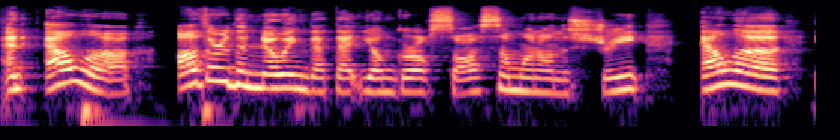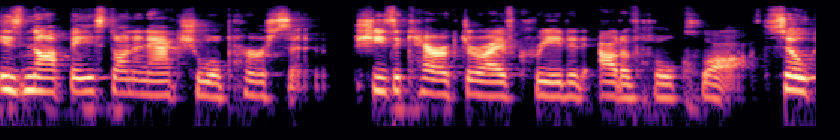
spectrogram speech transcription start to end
And Ella, other than knowing that that young girl saw someone on the street, Ella is not based on an actual person she's a character I've created out of whole cloth. So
